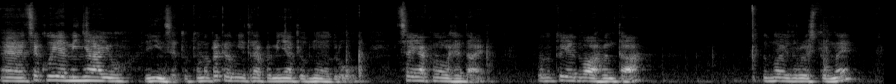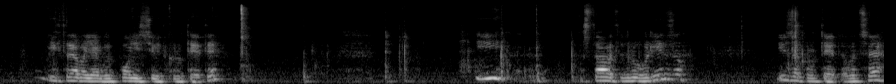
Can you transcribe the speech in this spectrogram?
це коли я міняю лінзи. Тобто, наприклад, мені треба поміняти одну на другу. Це як воно виглядає. Тобто тут є два гвинта з одної і з другої сторони. Їх треба якби повністю відкрутити. І ставити другу лінзу і закрутити. Оце.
